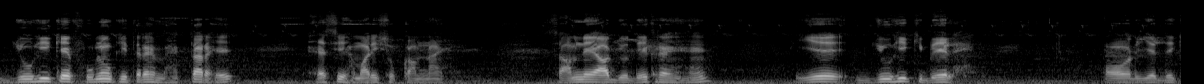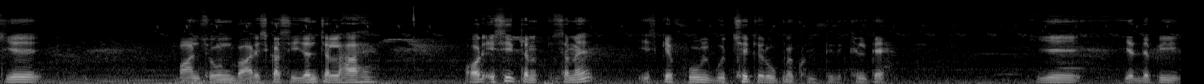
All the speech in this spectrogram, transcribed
जूही के फूलों की तरह महकता रहे, ऐसी हमारी शुभकामनाएँ सामने आप जो देख रहे हैं, ये जूही की बेल है। और ये देखिए, मानसून बारिश का सीज़न चल रहा है। और इसी समय इसके फूल गुच्छे के रूप में खुलते खिलते हैं। ये यद्यपि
